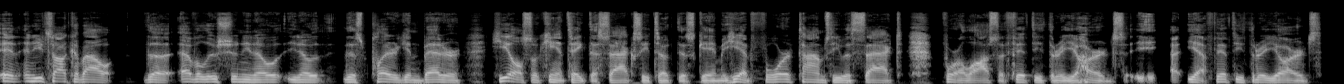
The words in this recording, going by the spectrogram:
And, and you talk about the evolution, you know, you know, this player getting better. He also can't take the sacks he took this game. He had four times he was sacked for a loss of 53 yards. Uh, yeah, 53 yards.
